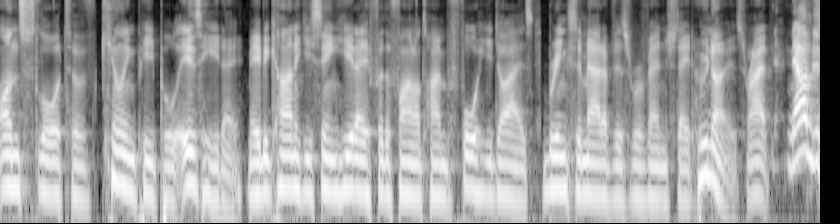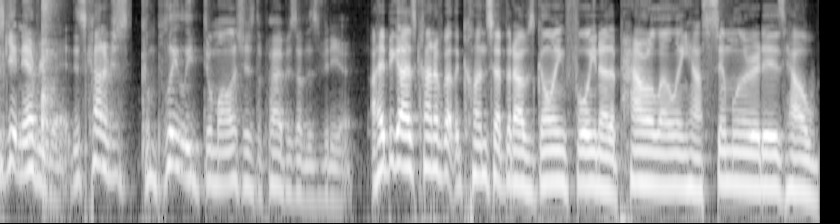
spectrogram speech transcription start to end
onslaught of killing people, is Hide. Maybe Kaneki seeing Hide for the final time before he dies brings him out of this revenge state. Who knows, right? Now I'm just getting everywhere. This kind of just completely demolishes the purpose of this video. I hope you guys kind of got the concept that I was going for, you know, the paralleling, how similar it is, how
